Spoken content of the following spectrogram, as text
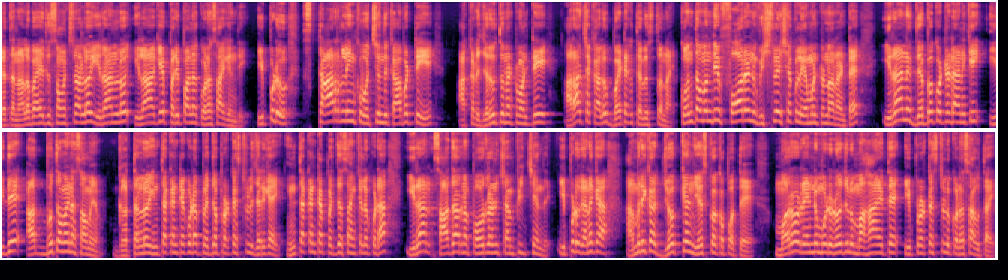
గత నలభై ఐదు సంవత్సరాల్లో ఇరాన్లో ఇలాగే పరిపాలన కొనసాగింది. ఇప్పుడు స్టార్ లింక్ వచ్చింది కాబట్టి అక్కడ జరుగుతున్నటువంటి అరాచకాలు బయటకు తెలుస్తున్నాయి. కొంతమంది ఫారెన్ విశ్లేషకులు ఏమంటున్నారంటే ఇరాన్ని దెబ్బ కొట్టడానికి ఇదే అద్భుతమైన సమయం. గతంలో ఇంతకంటే కూడా పెద్ద ప్రొటెస్టులు జరిగాయి. ఇంతకంటే పెద్ద సంఖ్యలో కూడా ఇరాన్ సాధారణ పౌరులను చంపించింది. ఇప్పుడు గనక అమెరికా జోక్యం చేసుకోకపోతే మరో రెండు మూడు రోజులు మహా అయితే ఈ ప్రొటెస్టులు కొనసాగుతాయి.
